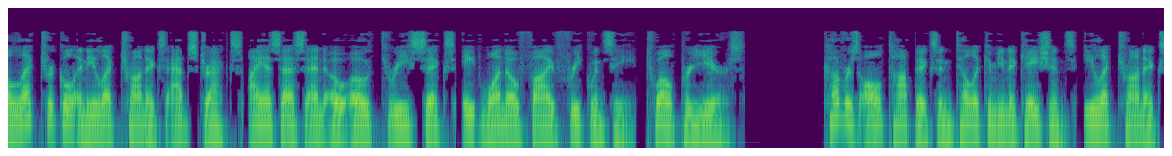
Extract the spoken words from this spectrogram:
Electrical and Electronics Abstracts ISSN 0036-8105 frequency, 12 per years. Covers all topics in telecommunications, electronics,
